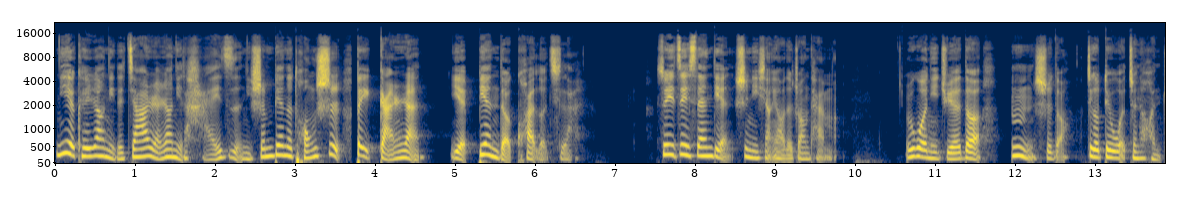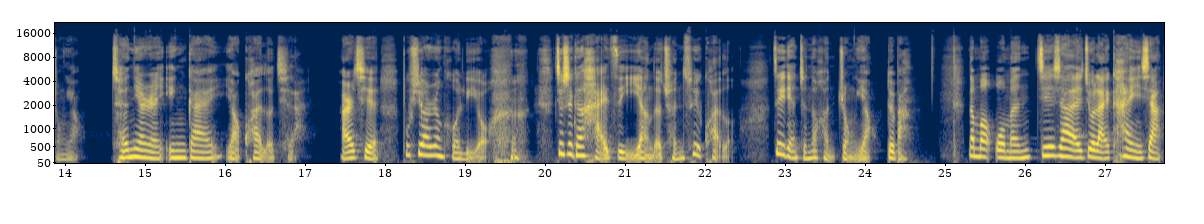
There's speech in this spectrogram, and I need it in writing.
你也可以让你的家人、让你的孩子、你身边的同事被感染。也变得快乐起来，所以这三点是你想要的状态吗？如果你觉得，嗯，是的，这个对我真的很重要，成年人应该要快乐起来，而且不需要任何理由，呵 呵就是跟孩子一样的纯粹快乐，这一点真的很重要，对吧？那么我们接下来就来看一下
